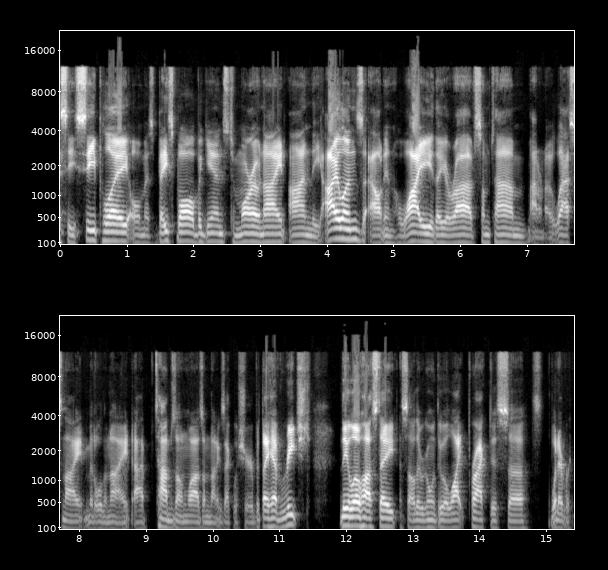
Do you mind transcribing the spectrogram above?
SEC play. Ole Miss baseball begins tomorrow night on the islands out in Hawaii. They arrived sometime, I don't know, last night, middle of the night. I, time zone wise, I'm not exactly sure, but they have reached the Aloha State. I saw they were going through a light practice, uh, whatever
